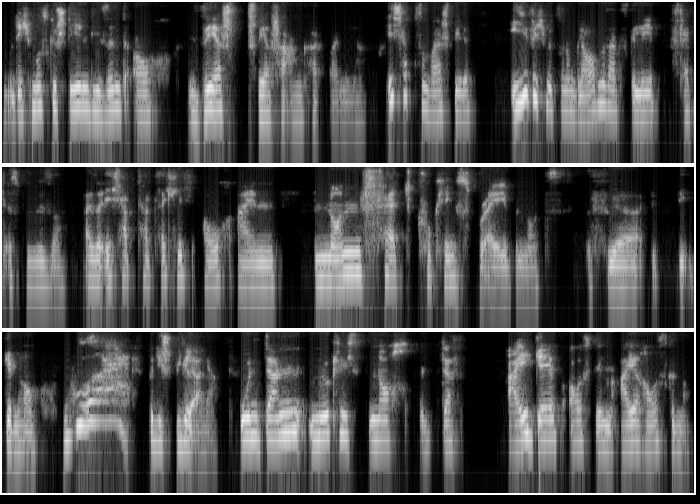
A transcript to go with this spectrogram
Und ich muss gestehen, die sind auch sehr schwer verankert bei mir. Ich habe zum Beispiel ewig mit so einem Glaubenssatz gelebt, Fett ist böse. Also ich habe tatsächlich auch ein Non-Fat Cooking Spray benutzt für genau für die Spiegeleier und dann möglichst noch das Eigelb aus dem Ei rausgenommen,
